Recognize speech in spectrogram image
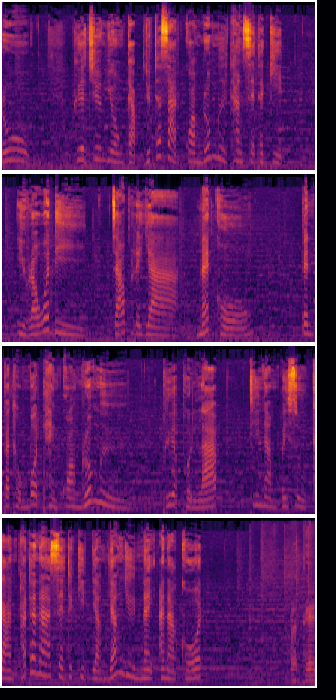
รูป เพื่อเชื่อมโยงกับยุทธศาสตร์ความร่วมมือทางเศรษฐกิจ อิราวดี เจ้าพระยา แม่โขง เป็นปฐมบทแห่งความร่วมมือ เพื่อผลลัพธ์ที่นำไปสู่การพัฒนาเศรษฐกิจอย่างยั่งยืนในอนาคต ประเทศ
